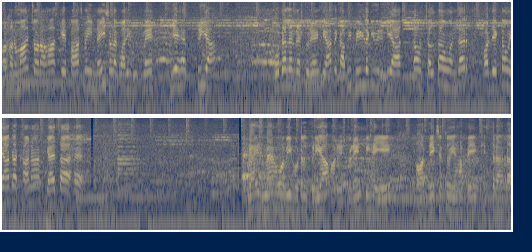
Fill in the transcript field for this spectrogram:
और हनुमान चौराहा के पास में ही नई सड़क वाली रूट में ये है प्रिया होटल एंड रेस्टोरेंट। यहाँ पे काफ़ी भीड़ लगी हुई रहती है। आता हूँ, चलता हूँ अंदर और देखता हूँ यहाँ का खाना कैसा है। गाइज़ मैं हूँ अभी होटल प्रिया और रेस्टोरेंट भी है ये। और देख सकते हो यहाँ पे किस तरह का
